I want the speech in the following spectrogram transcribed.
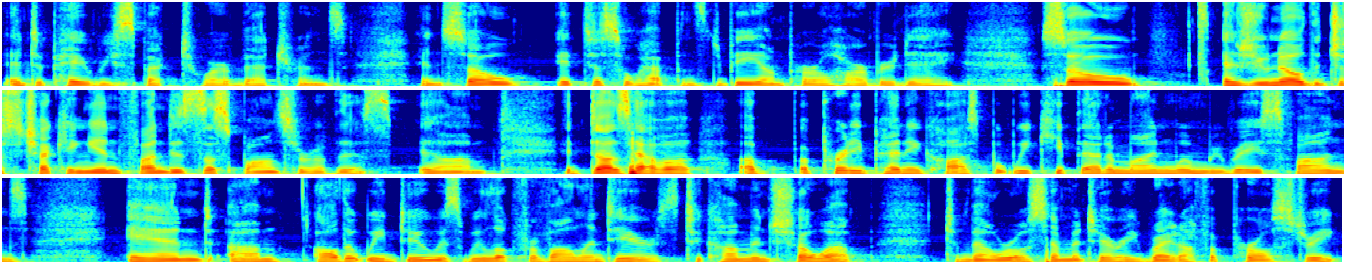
and to pay respect to our veterans. And so it just so happens to be on Pearl Harbor Day. So as you know, the Just Checking In Fund is the sponsor of this. Um, it does have a, a, a pretty penny cost, but we keep that in mind when we raise funds. And um, all that we do is we look for volunteers to come and show up to Melrose Cemetery right off of Pearl Street.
